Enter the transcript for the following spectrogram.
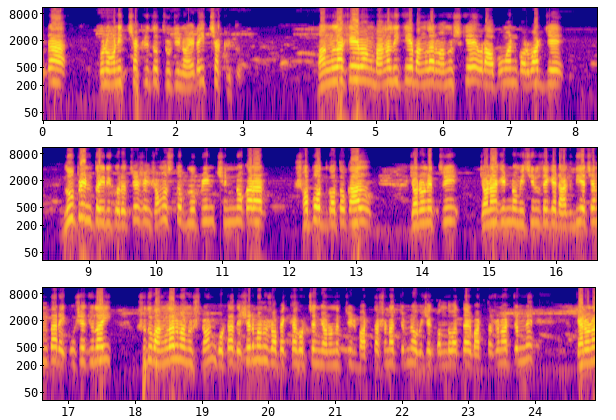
এটা কোনো অনিচ্ছাকৃত ত্রুটি নয়, এটা ইচ্ছাকৃত। বাংলাকে এবং বাঙালিকে, বাংলার মানুষকে ওরা অপমান করবার যে ব্লুপ্রিন্ট তৈরি করেছে, সেই সমস্ত ব্লুপ্রিন্ট ছিন্ন করার শপথ গতকাল জননেত্রী জনাকীর্ণ মিছিল থেকে ডাক দিয়েছেন তার একুশে জুলাই। শুধু বাংলার মানুষ নন, গোটা দেশের মানুষ অপেক্ষা করছেন জননেত্রীর বার্তা শোনার জন্য, অভিষেক বন্দ্যোপাধ্যায়ের বার্তা শোনার জন্য। কেননা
